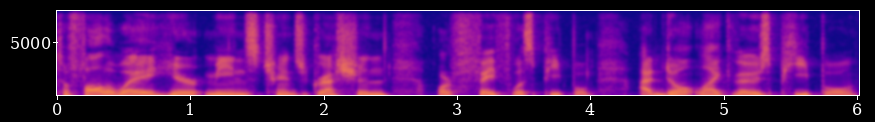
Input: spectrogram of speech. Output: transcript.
To fall away here means transgression or faithless people. I don't like those people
